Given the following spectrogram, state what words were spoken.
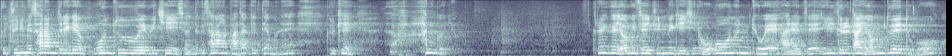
그 주님의 사람들에게 원수의 위치에 있었는데 그 사랑을 받았기 때문에 그렇게 하는 거죠. 그러니까 여기서의 주님이 계시는 오고 오는 교회 안에서의 일들을 다 염두에 두고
